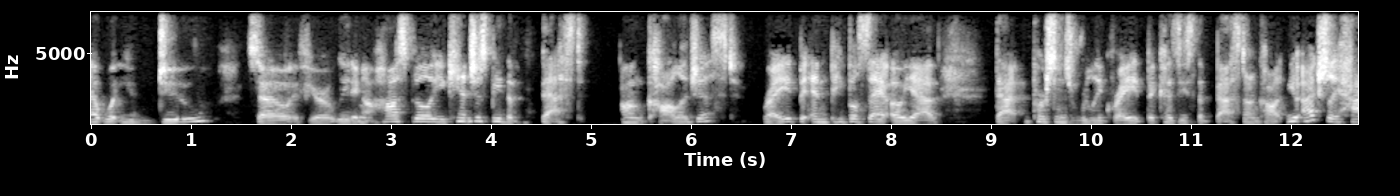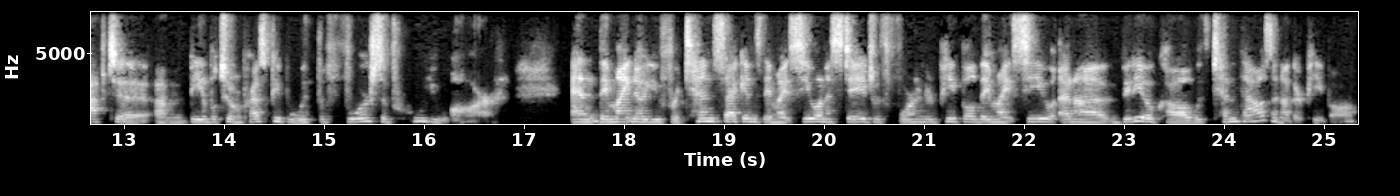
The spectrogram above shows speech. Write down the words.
at what you do. So, if you're leading a hospital, you can't just be the best oncologist, right? And people say, oh, yeah, that person's really great because he's the best oncologist. You actually have to um, be able to impress people with the force of who you are and they might know you for 10 seconds. They might see you on a stage with 400 people. They might see you on a video call with 10,000 other people.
